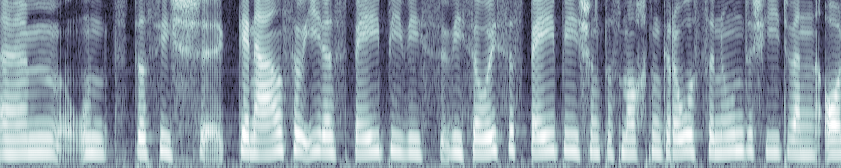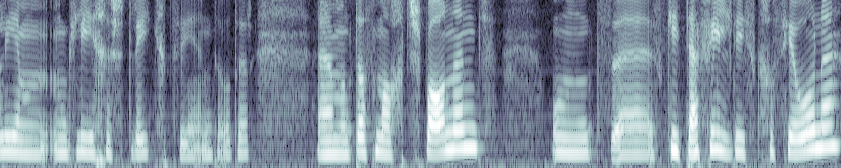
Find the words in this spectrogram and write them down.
Ähm, und das ist genauso ihr Baby, wie es unser Baby ist. Und das macht einen großen Unterschied, wenn alle am, am gleichen Strick ziehen. Oder? Ähm, und das macht es spannend. Und äh, es gibt auch viele Diskussionen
